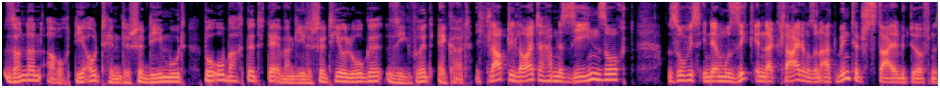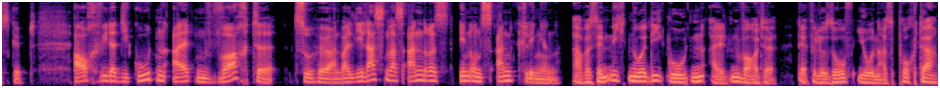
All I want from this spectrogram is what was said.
sondern auch die authentische Demut, beobachtet der evangelische Theologe Siegfried Eckert. Ich glaube, die Leute haben eine Sehnsucht so wie es in der Musik, in der Kleidung so eine Art Vintage-Style-Bedürfnis gibt, auch wieder die guten alten Worte zu hören, weil die lassen was anderes in uns anklingen. Aber es sind nicht nur die guten alten Worte. der Philosoph Jonas Puchter.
